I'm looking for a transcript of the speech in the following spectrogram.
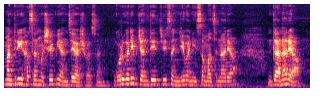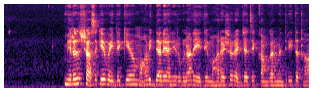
मंत्री हसन मुश्रीफ यांचे आश्वासन. गोरगरीब जनतेची संजीवनी समजणाऱ्या जाणाऱ्या मिरज शासकीय वैद्यकीय महाविद्यालय आणि रुग्णालय येथे महाराष्ट्र राज्याचे कामगार मंत्री तथा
